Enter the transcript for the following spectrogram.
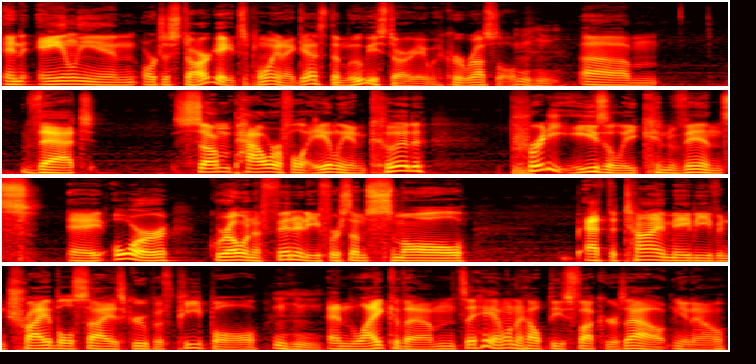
an alien, or to Stargate's point, I guess the movie Stargate with Kurt Russell, um, that some powerful alien could pretty easily convince a or grow an affinity for some small at the time maybe even tribal sized group of people and like them and say hey i want to help these fuckers out you know?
